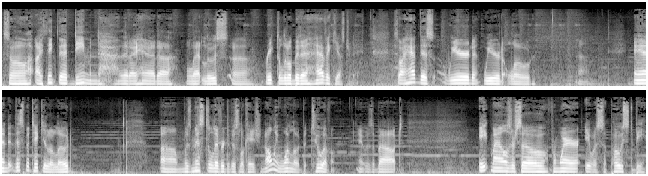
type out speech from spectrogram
So I think that demon that I had uh, let loose uh, wreaked a little bit of havoc yesterday. So I had this weird, weird load. And this particular load um, was misdelivered to this location. Not only one load, but two of them. It was about eight miles or so from where it was supposed to be.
